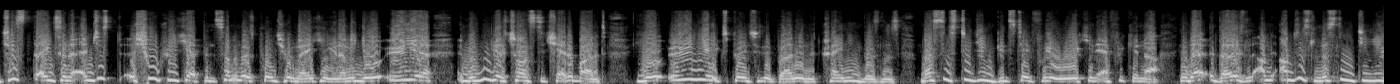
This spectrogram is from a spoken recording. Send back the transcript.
just thanks and, and just a short recap and some of those points you were making. And I mean, your earlier, and we didn't get a chance to chat about it. Your earlier experience with your brother in the training business must have stood you in good stead for your work in Africa now. You know, those I'm, I'm just listening to you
